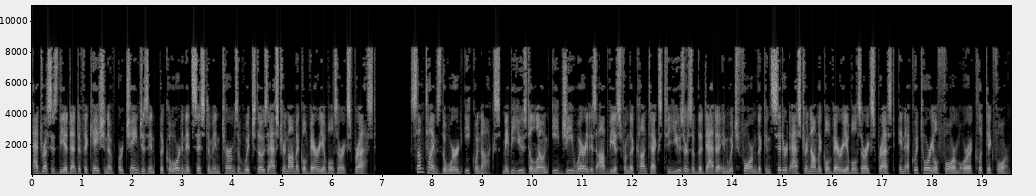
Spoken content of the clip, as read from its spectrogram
addresses the identification of, or changes in, the coordinate system in terms of which those astronomical variables are expressed. Sometimes the word equinox may be used alone, e.g. where it is obvious from the context to users of the data in which form the considered astronomical variables are expressed, in equatorial form or ecliptic form.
